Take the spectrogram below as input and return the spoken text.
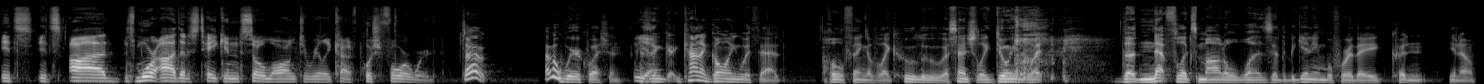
it's it's odd. It's more odd that it's taken so long to really kind of push forward. So I have, I have a weird question. Yeah. Kind of going with that whole thing of like Hulu essentially doing what the Netflix model was at the beginning before they couldn't, you know,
